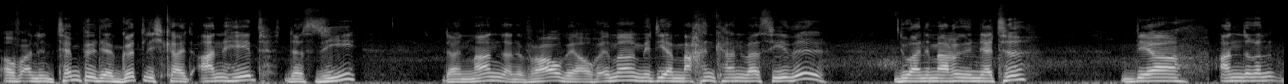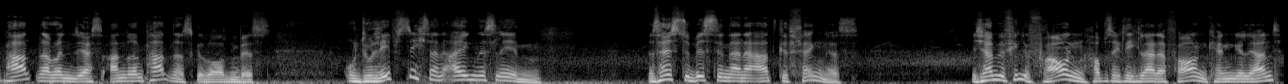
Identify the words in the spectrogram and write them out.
auf einen Tempel der Göttlichkeit anhebt, dass sie, dein Mann, deine Frau, wer auch immer, mit dir machen kann, was sie will. Du eine Marionette der anderen Partnerin, des anderen Partners geworden bist. Und du lebst nicht dein eigenes Leben. Das heißt, du bist in einer Art Gefängnis. Ich habe viele Frauen, hauptsächlich leider Frauen, kennengelernt.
